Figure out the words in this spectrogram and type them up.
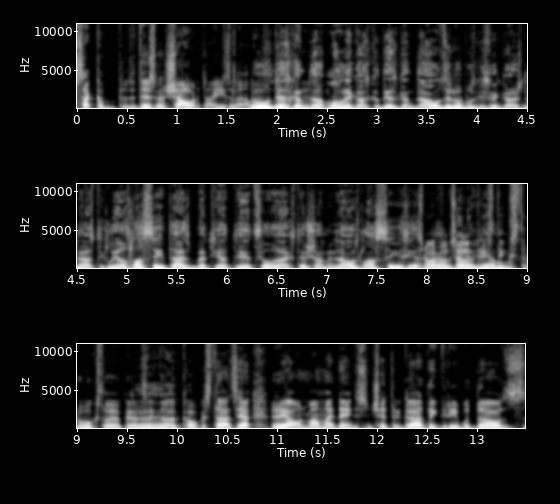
saka, ka diezgan šaura tā izvēle. Nu, diezgan, da, man liekas, ka diezgan daudz ir, varbūt, kas vienkārši neesmu tik liels lasītājs, bet ja tie cilvēks tiešām ir daudz lasījis, iespējams, nu, varbūt elektristikas viņam... trūkst vai citādi kaut kas tāds. Jā, jā un mammai 94 gadi gribu daudz,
